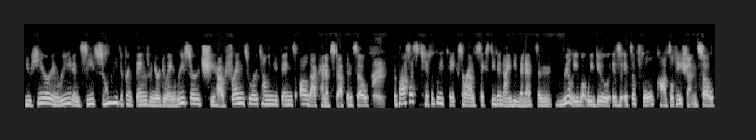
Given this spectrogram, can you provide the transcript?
you hear and read and see so many different things when you're doing research you have friends who are telling you things all that kind of stuff and so Right. the process typically takes around 60 to 90 minutes. And really, what we do is it's a full consultation. So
